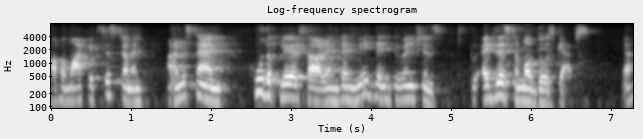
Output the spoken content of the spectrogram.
of a market system and understand who the players are and then make the interventions to address some of those gaps. Yeah.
